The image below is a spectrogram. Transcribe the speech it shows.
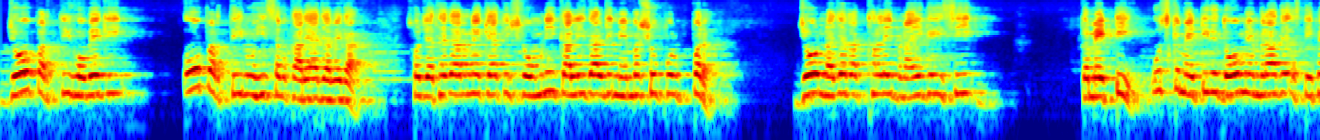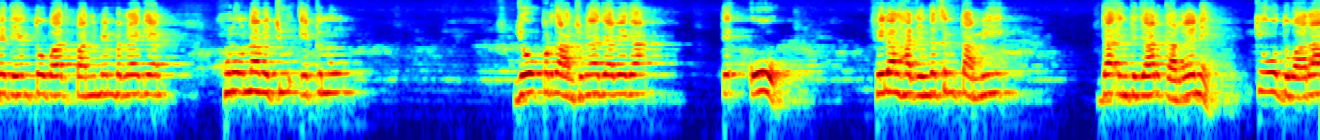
ਜੋ ਭਰਤੀ ਹੋਵੇਗੀ, ਉਹ ਭਰਤੀ ਨੂੰ ਹੀ ਸਵੀਕਾਰਿਆ ਜਾਵੇਗਾ। ਸੋ ਜਥੇਦਾਰ ਨੇ ਕਿਹਾ ਕਿ ਸ਼੍ਰੋਮਣੀ ਅਕਾਲੀ ਦਲ ਦੀ ਮੈਂਬਰਸ਼ਿਪ ਉੱਪਰ ਜੋ ਨਜ਼ਰ ਰੱਖਣ ਲਈ ਬਣਾਈ ਗਈ ਸੀ ਕਮੇਟੀ, ਉਸ ਕਮੇਟੀ ਦੇ ਦੋ ਮੈਂਬਰਾਂ ਦੇ ਅਸਤੀਫੇ ਦੇਣ ਤੋਂ ਬਾਅਦ ਪੰਜ ਮੈਂਬਰ ਰਹਿ ਗਏ ਹਨ। ਹੁਣ ਉਹਨਾਂ ਵਿੱਚੋਂ ਇੱਕ ਨੂੰ ਜੋ ਪ੍ਰਧਾਨ ਚੁਣਿਆ ਜਾਵੇਗਾ ਤੇ ਉਹ ਫਿਲਹਾਲ ਹਰਜਿੰਦਰ ਸਿੰਘ ਧਾਮੀ ਦਾ ਇੰਤਜ਼ਾਰ ਕਰ ਰਹੇ ਨੇ ਕਿ ਉਹ ਦੁਬਾਰਾ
